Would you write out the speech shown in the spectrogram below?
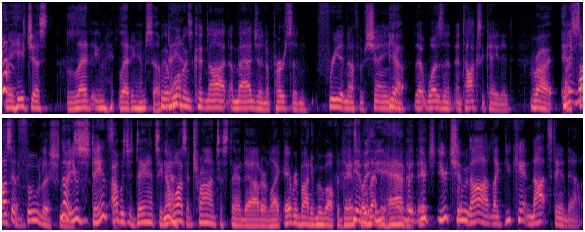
I mean, he's just letting letting himself The dance. woman could not imagine a person free enough of shame Yeah. that wasn't intoxicated. Right. And it wasn't something. foolishness. No, you were just dancing. I was just dancing. I wasn't trying to stand out or like everybody move off the dance floor, let you, me have but it. You're, It- you're Chip Dodd. Like you can't not stand out.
